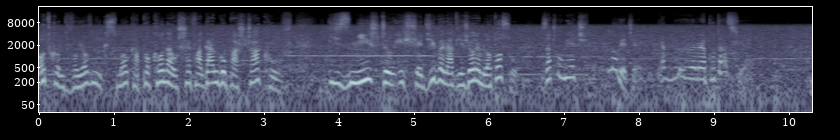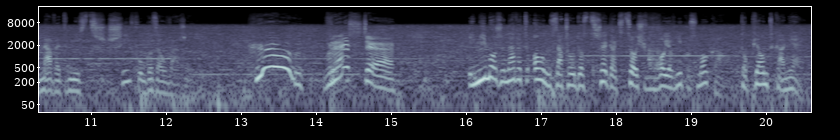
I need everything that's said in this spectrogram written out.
Odkąd wojownik Smoka pokonał szefa gangu paszczaków i zniszczył ich siedzibę nad jeziorem Lotosu, zaczął mieć, no wiecie, jakby reputację. Nawet mistrz Shifu go zauważył. Hmm, wreszcie! I mimo, że nawet on zaczął dostrzegać coś w wojowniku Smoka, to piątka nie.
